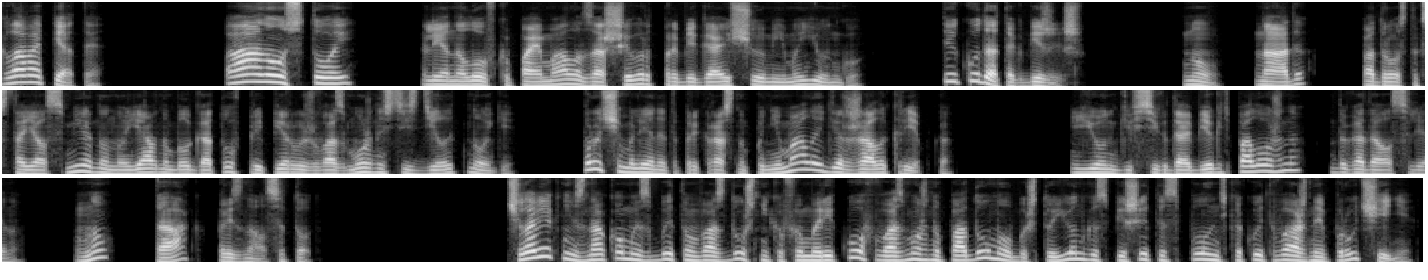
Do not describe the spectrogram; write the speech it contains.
Глава пятая. «А ну, стой!» Лена ловко поймала за шиворот пробегающего мимо Юнгу. «Ты куда так бежишь?» «Ну, надо». Подросток стоял смирно, но явно был готов при первой же возможности сделать ноги. Впрочем, Лена это прекрасно понимала и держала крепко. «Юнге всегда бегать положено», — догадалась Лена. «Ну, так», — признался тот. Человек, незнакомый с бытом воздушников и моряков, возможно, подумал бы, что Юнга спешит исполнить какое-то важное поручение.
